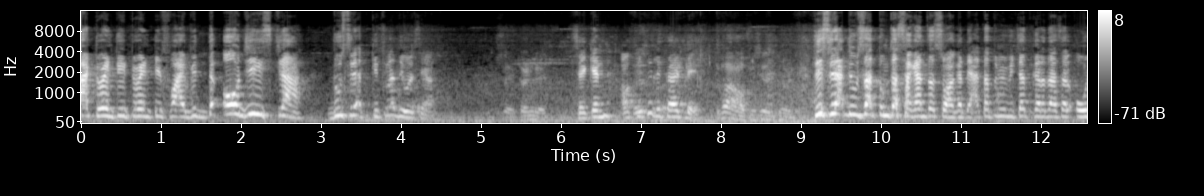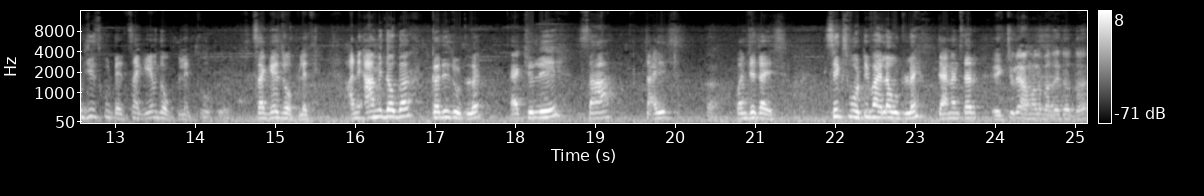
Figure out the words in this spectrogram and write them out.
Goa twenty twenty five with the ओजीसच्या दुसऱ्या कितवा दिवस या? सेकंड ऑफिशियली थर्ड डे तिसऱ्या दिवसात तुमचं सगळ्यांचं स्वागत आहे. आता तुम्ही विचार करत असाल ओजीस कुठे आहेत? सगळे झोपलेत. सगळे झोपलेत. आणि आम्ही दोघं कधीच उठलोय. ऍक्च्युली सहा चाळीस पंचेचाळीस. सिक्स फोर्टी फायला उठलोय. त्यानंतर ऍक्च्युली आम्हाला बघायचं होतं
